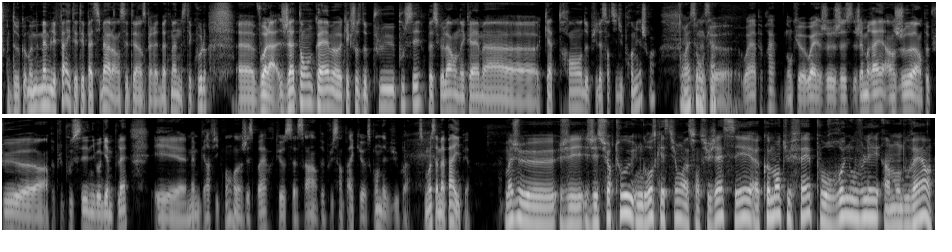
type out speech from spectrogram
même les fights étaient pas si mal, hein. c'était inspiré de Batman, c'était cool. Euh, voilà, j'attends quand même euh, quelque chose de plus poussé parce que là on est quand même à 4 ans depuis la sortie du premier, je crois. Ouais, c'est ça. Euh, ouais, à peu près. Donc ouais, j'aimerais un jeu un peu plus un peu plus poussé niveau gameplay et même graphiquement, j'espère que ça sera un peu plus sympa que ce qu'on a vu quoi. Parce que moi ça m'a pas hyper. Moi, j'ai surtout une grosse question à son sujet, c'est comment tu fais pour renouveler un monde ouvert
